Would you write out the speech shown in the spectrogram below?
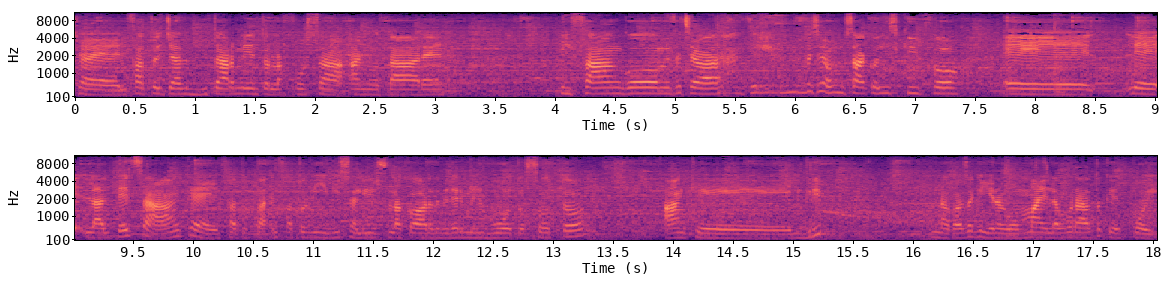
Cioè il fatto già di buttarmi dentro la fossa a nuotare, il fango mi faceva, mi faceva un sacco di schifo e le- l'altezza anche, il fatto, il fatto di, di salire sulla corda, vedermi il vuoto sotto, anche il grip, una cosa che io non avevo mai lavorato che poi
